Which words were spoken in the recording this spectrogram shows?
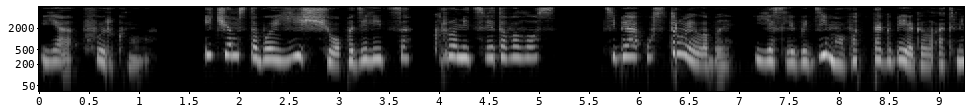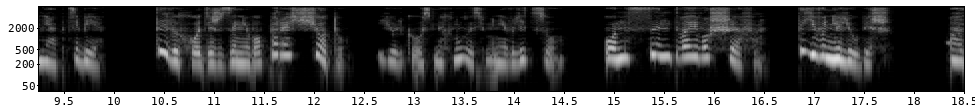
Я фыркнула. И чем с тобой еще поделиться, кроме цвета волос? Тебя устроило бы, если бы Дима вот так бегал от меня к тебе. Ты выходишь за него по расчету. Юлька усмехнулась мне в лицо. Он сын твоего шефа. Ты его не любишь. А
